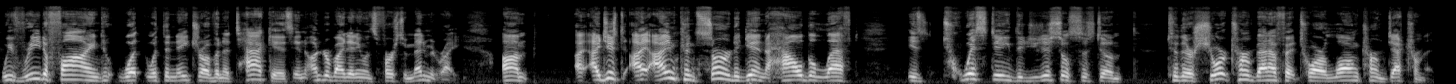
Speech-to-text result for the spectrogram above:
we've redefined what, what the nature of an attack is and undermined anyone's First Amendment right. Um, I, I just, I, I'm concerned again how the left is twisting the judicial system to their short term benefit to our long term detriment.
